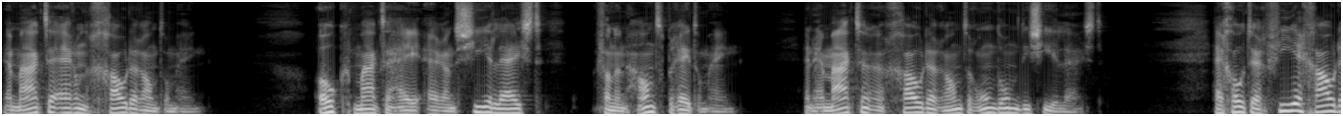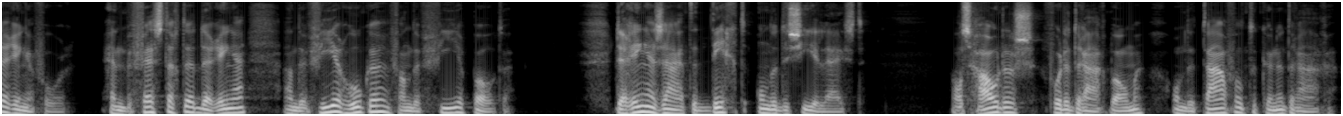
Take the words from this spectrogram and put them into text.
en maakte er een gouden rand omheen. Ook maakte hij er een sierlijst van een handbreed omheen. En hij maakte een gouden rand rondom die sierlijst. Hij goot er vier gouden ringen voor en bevestigde de ringen aan de vier hoeken van de vier poten. De ringen zaten dicht onder de sierlijst als houders voor de draagbomen om de tafel te kunnen dragen.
